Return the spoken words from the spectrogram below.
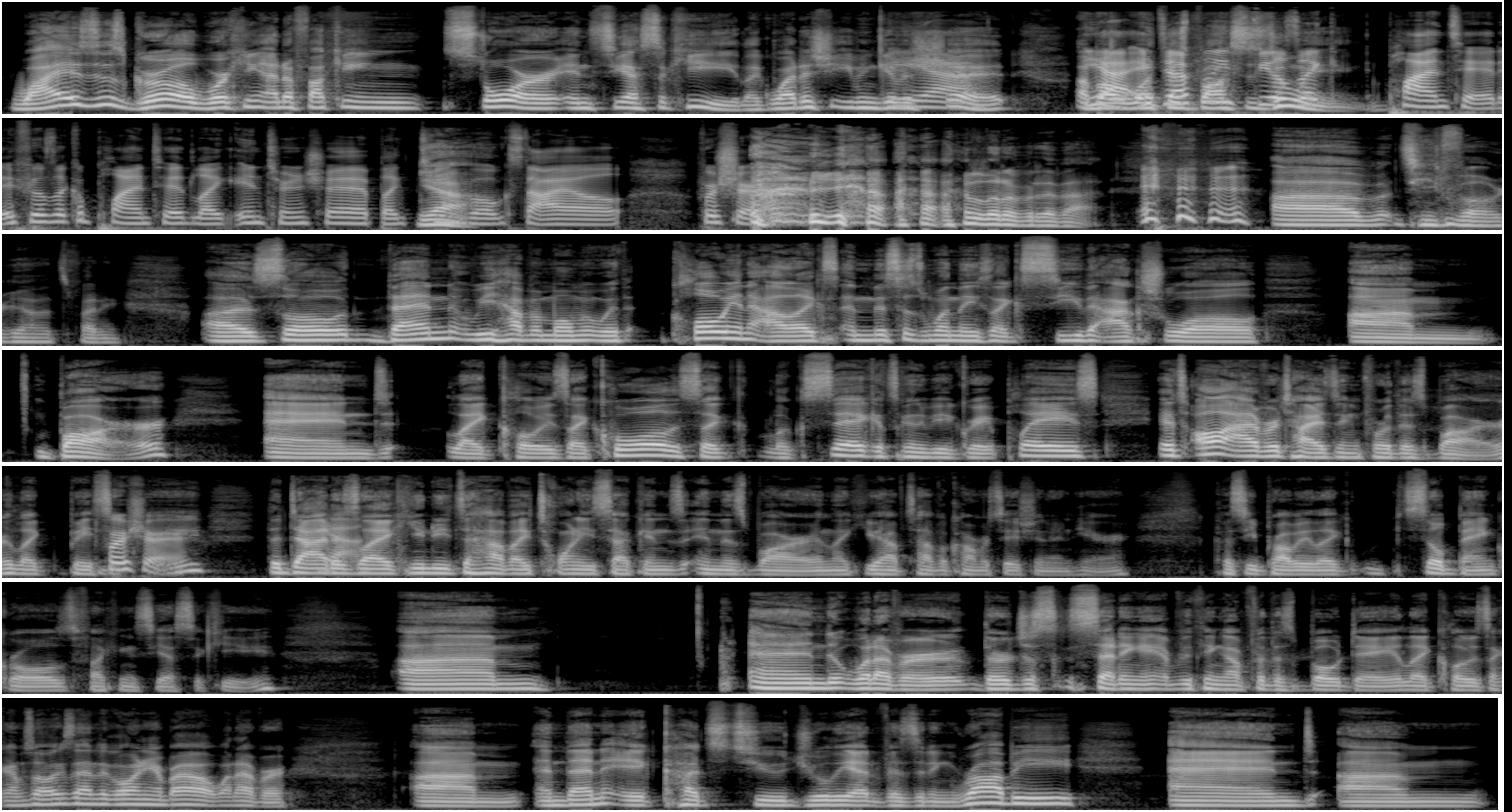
Why is this girl working at a fucking store in Siesta Key? Like, why does she even give Yeah. a shit about yeah, what it this definitely boss is feels doing? like planted. It feels like a planted like internship, like Teen Yeah. Vogue style for sure. yeah, a little bit of that. um, Teen Vogue, yeah, that's funny. Uh, so then we have a moment with Chloe and Alex, and this is when they like see the actual um bar, and like Chloe's like, cool, this like looks sick. It's gonna be a great place. It's all advertising for this bar, like basically. For sure. The dad is like, you need to have like 20 seconds in this bar and like you have to have a conversation in here. Cause he probably like still bankrolls fucking Siesta Key. Um and whatever, they're just setting everything up for this boat day. Like Chloe's like, I'm so excited to go on your boat, whatever. Um, and then it cuts to Juliet visiting Robbie, and um,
